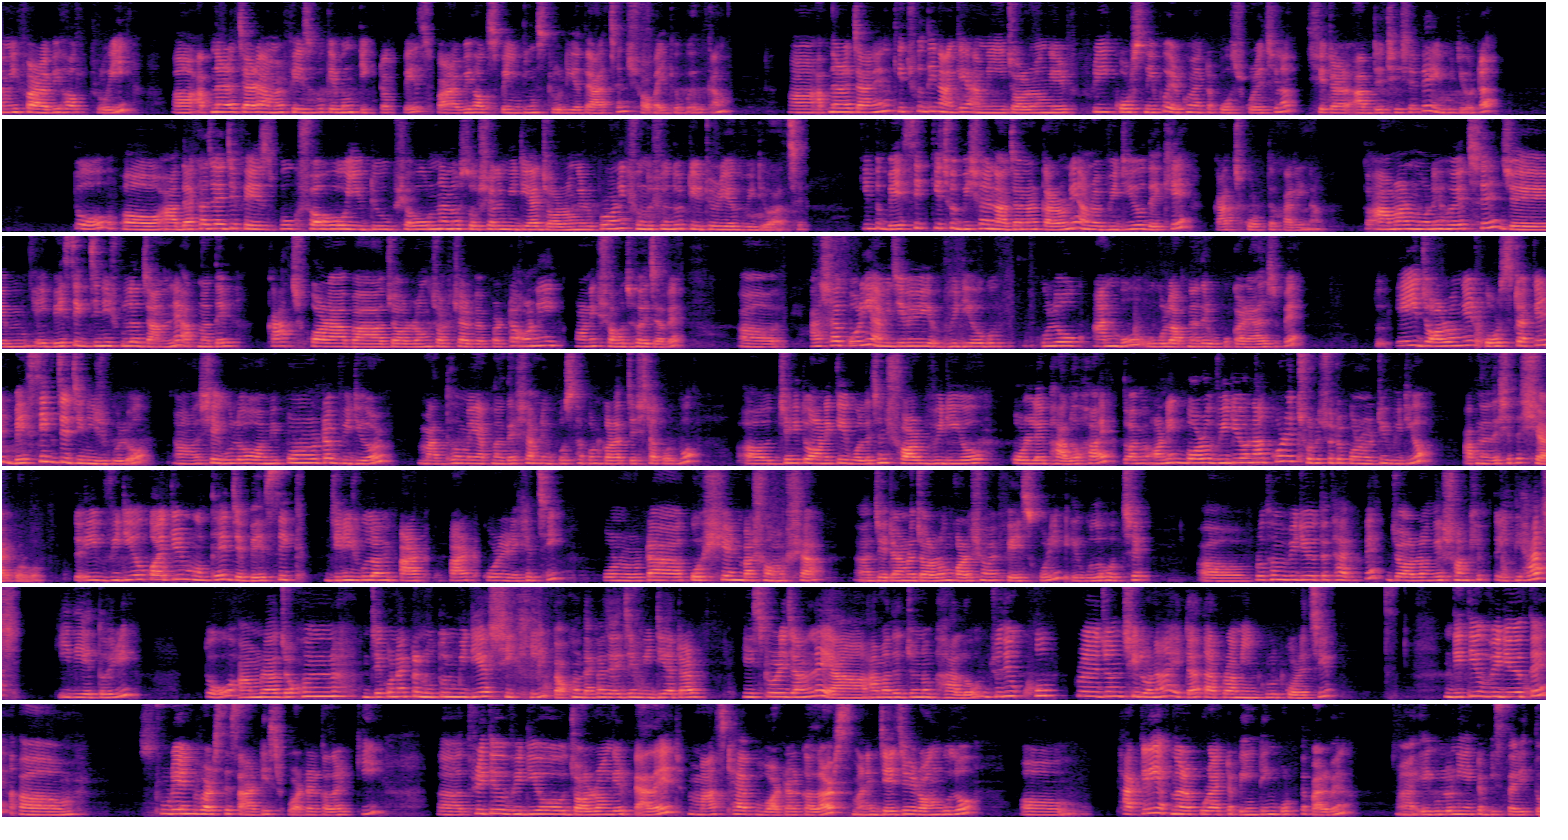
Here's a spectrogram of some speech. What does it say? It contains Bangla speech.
আমি ফারাবি হক রুই। আপনারা যারা আমার ফেসবুক এবং TikTok page Farabi Haque's painting স্টুডিওতে আছেন, সবাইকে ওয়েলকাম আপনারা জানেন, কিছুদিন আগে আমি জল রঙের ফ্রি কোর্স নেব এরকম একটা পোস্ট করেছিলাম, সেটার আপডেট হিসেবে এই ভিডিওটা। তো দেখা যায় যে ফেসবুক সহ ইউটিউব সহ, অন্যান্য সোশ্যাল মিডিয়া জল রঙের উপর অনেক সুন্দর সুন্দর টিউটোরিয়াল ভিডিও আছে। কিন্তু বেসিক কিছু বিষয় না জানার কারণে আমরা ভিডিও দেখে কাজ করতে পারি না। তো আমার মনে হয়েছে যে এই বেসিক জিনিসগুলো জানলে আপনাদের কাজ করা বা জল রং চর্চার ব্যাপারটা অনেক অনেক সহজ হয়ে যাবে। আশা করি আমি যে ভিডিওগুলো আনব, ওগুলো আপনাদের উপকারে আসবে। তো এই জল রঙের কোর্সটাকে বেসিক যে জিনিসগুলো সেগুলো আমি পনেরোটা ভিডিওর মাধ্যমে আপনাদের সামনে উপস্থাপন করার চেষ্টা করব। যেহেতু অনেকেই বলেছেন শর্ট ভিডিও করলে ভালো হয়। তো আমি অনেক বড় ভিডিও না করে ছোট ছোট পনেরোটি ভিডিও আপনাদের সাথে শেয়ার করব। তো এই ভিডিও কয়টির মধ্যে যে বেসিক জিনিসগুলো আমি পার্ট পার্ট করে রেখেছি, পনেরোটা কোশ্চেন বা সমস্যা যেটা আমরা জল রং করার সময় ফেস করি, এগুলো হচ্ছে প্রথম ভিডিওতে থাকবে জল রঙের সংক্ষিপ্ত ইতিহাস, কী দিয়ে তৈরি? তো আমরা যখন যে কোনো একটা নতুন মিডিয়া শিখি, তখন দেখা যায় যে মিডিয়াটার হিস্টোরি জানলে আমাদের জন্য ভালো। যদিও খুব প্রয়োজন ছিল না এটা, তারপর আমি ইনক্লুড করেছি। দ্বিতীয় ভিডিওতে student versus artist water colour কি? তৃতীয় ভিডিও জল রঙের palette must have water colours মানে যে যে রঙগুলো থাকলেই আপনারা পুরো একটা পেন্টিং করতে পারবেন। এগুলো নিয়ে একটা বিস্তারিত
